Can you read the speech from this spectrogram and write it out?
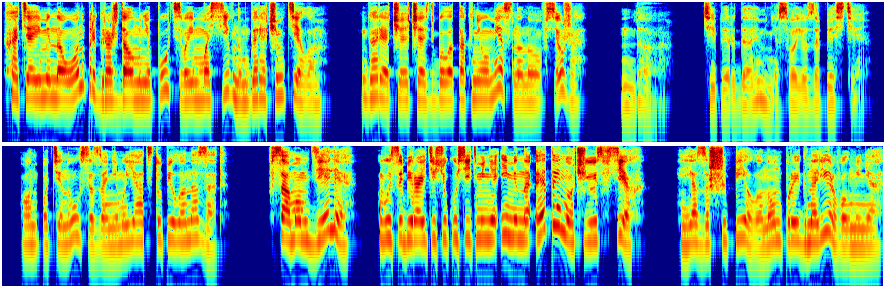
хотя именно он преграждал мне путь своим массивным горячим телом. Горячая часть была так неуместна, но все же... «Да, теперь дай мне свое запястье». Он потянулся за ним, и я отступила назад. «В самом деле? Вы собираетесь укусить меня именно этой ночью из всех?» Я зашипела, но он проигнорировал меня,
